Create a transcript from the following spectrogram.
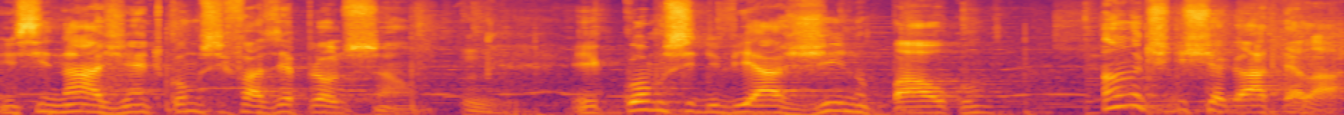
ensinar a gente como se fazer produção. Hum. E como se devia agir no palco antes de chegar até lá.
